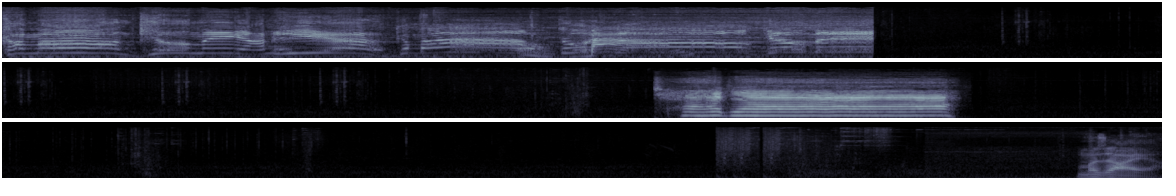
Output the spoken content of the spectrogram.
Come on, kill me! I'm here! Come on! Do it now! Kill me! Ta-da! मजा आया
